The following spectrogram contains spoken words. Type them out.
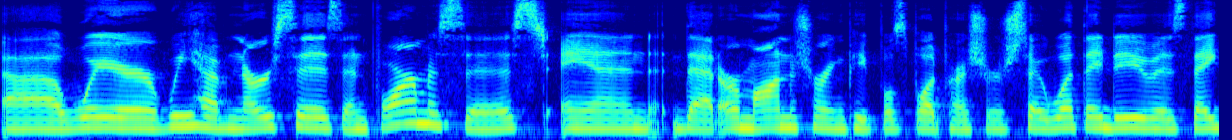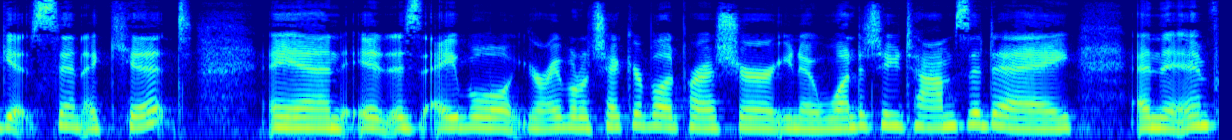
uh, where we have nurses and pharmacists and that are monitoring people's blood pressure. So what they do is they get sent a kit and it is able you're able to check your blood pressure, you know, one to two times a day, and the information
